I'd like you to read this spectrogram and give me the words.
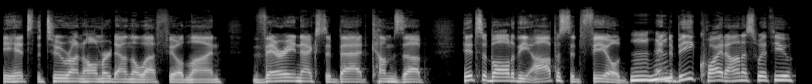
He hits the two run homer down the left field line. Very next at bat, comes up, hits a ball to the opposite field. Mhm. And to be quite honest with you,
